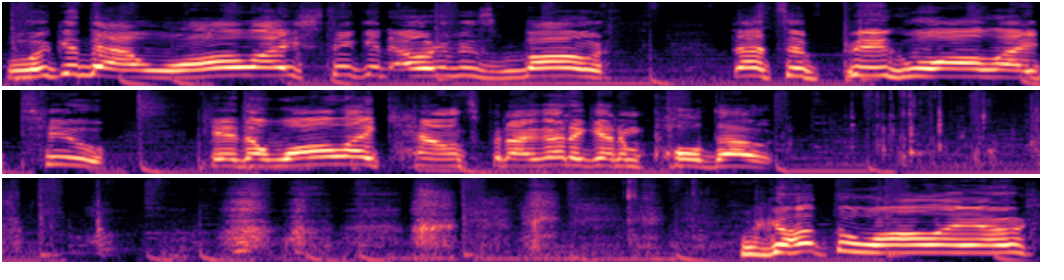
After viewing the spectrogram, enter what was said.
Look at that walleye sticking out of his mouth. That's a big walleye too. Okay, the walleye counts, but I gotta get him pulled out. we got the walleye out.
